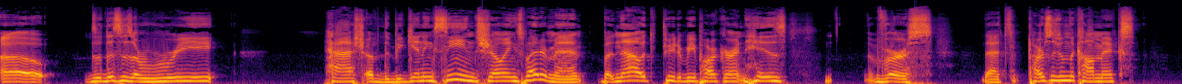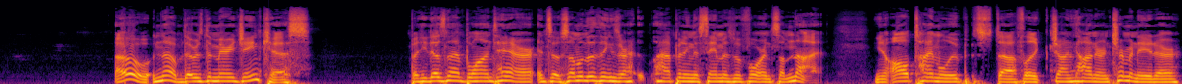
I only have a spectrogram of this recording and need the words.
Uh, oh, so this is a rehash of the beginning scene showing Spider-Man, but now it's Peter B. Parker and his verse that's partially from the comics. Oh no, there was the Mary Jane kiss, but he doesn't have blonde hair, and so some of the things are happening the same as before, and some not. You know, all time loop stuff like John Connor and Terminator,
